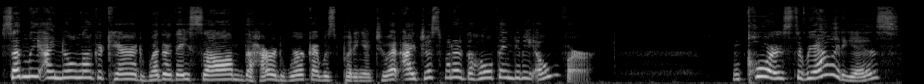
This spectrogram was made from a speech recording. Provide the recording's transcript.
Suddenly, I no longer cared whether they saw the hard work I was putting into it. I just wanted the whole thing to be over. Of course, the reality is,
